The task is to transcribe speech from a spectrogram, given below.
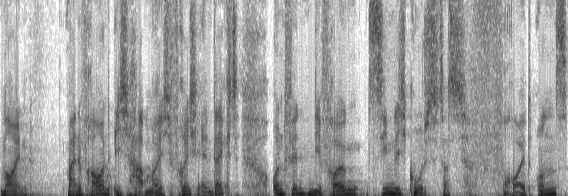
Moin. Meine Frau und ich haben euch frisch entdeckt und finden die Folgen ziemlich gut. Das freut uns.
